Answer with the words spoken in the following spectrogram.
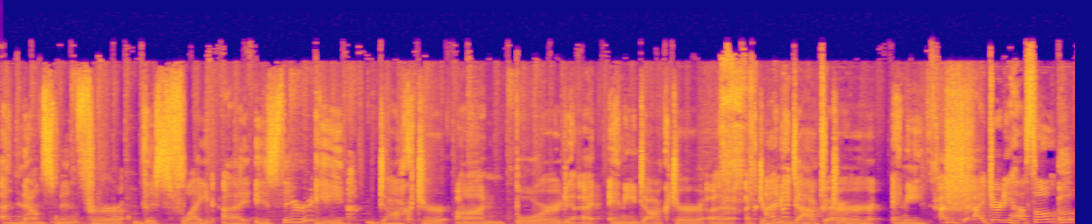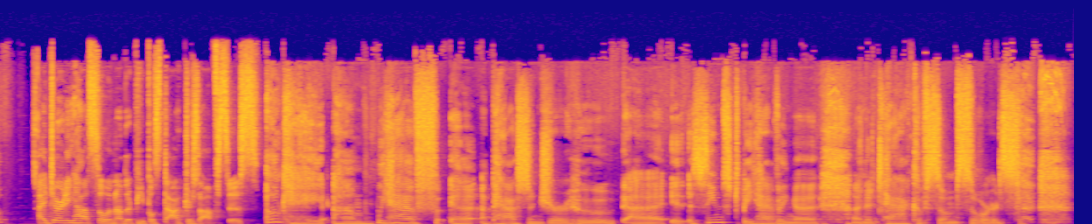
announcement for this flight. Uh, is there a doctor on board? Uh, any doctor? Uh, a dirty a doctor. Any? I'm, I dirty hustle. Oh. I dirty hustle in other people's doctors' offices. Okay, um, we have uh, a passenger who uh, it, it seems to be having a an attack of some sorts.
